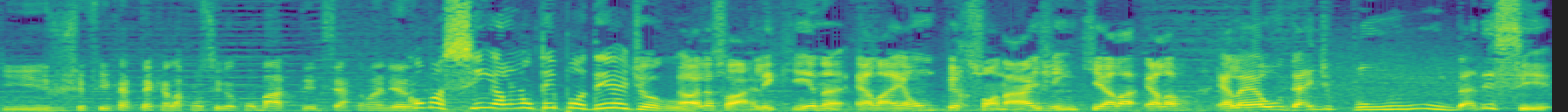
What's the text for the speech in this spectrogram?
que justifica até que ela consiga combater de certa maneira. Como assim? Ela não tem poder, Diogo. Olha só, a Arlequina, ela é um personagem que ela, ela, ela é o Deadpool da DC.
